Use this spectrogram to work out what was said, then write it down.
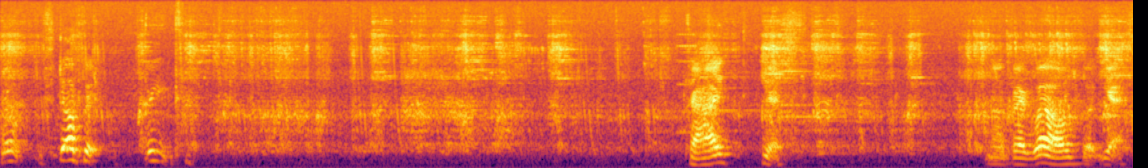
No, stop it. Freak. Try? Yes. Not very well, but yes.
